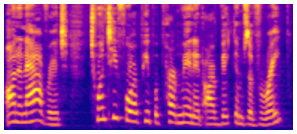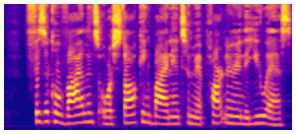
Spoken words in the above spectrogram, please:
On an average, 24 people per minute are victims of rape, physical violence, or stalking by an intimate partner in the U.S.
